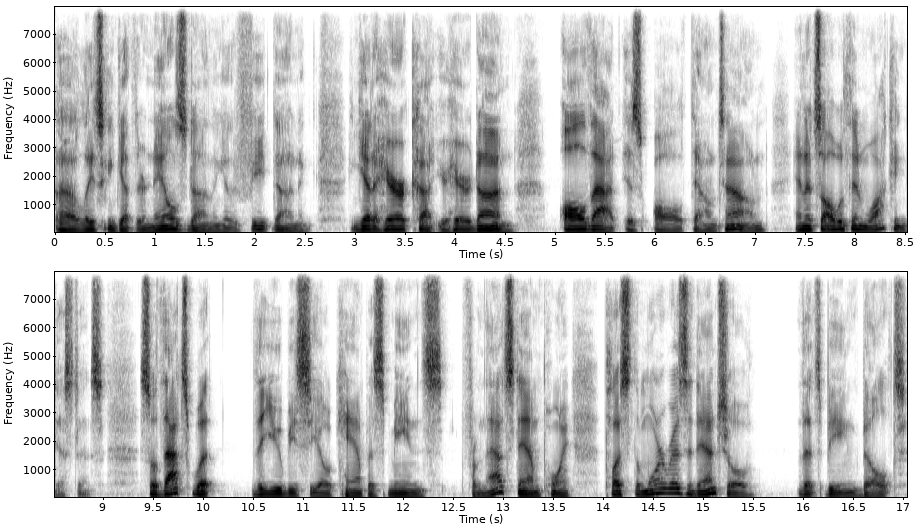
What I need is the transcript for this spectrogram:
Uh, ladies can get their nails done, they get their feet done, get a haircut, your hair done. All that is all downtown, and it's all within walking distance. So that's what the UBCO campus means from that standpoint. Plus, the more residential that's being built,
